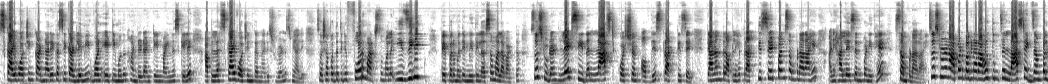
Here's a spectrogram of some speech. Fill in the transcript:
स्काय वॉचिंग काढणारे कसे काढले मी? वन एटीमधून हंड्रेड अँड टेन मायनस केले. आपल्याला स्काय वॉचिंग करणारे स्टुडंट्स मिळाले. सो अशा पद्धतीने फोर मार्क्स तुम्हाला इझिली पेपरमध्ये मिळतील असं मला वाटतं. So student let see the last question of this practice set त्यानंतर आपले हे प्रॅक्टिस सेट पण संपणार आहे आणि हा लेसन पण इथे संपणार आहे. सो स्टुडंट आपण बघणार आहोत तुमचं last example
